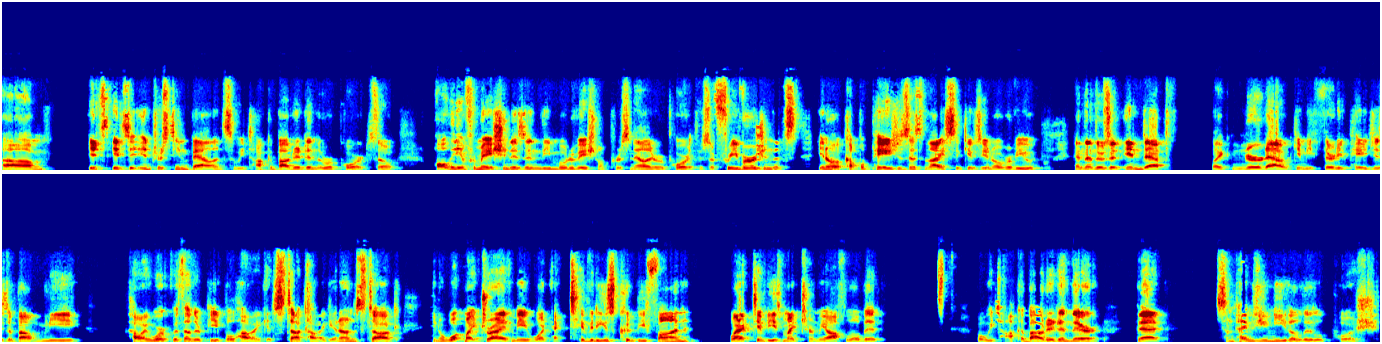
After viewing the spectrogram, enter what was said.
Um, it's it's an interesting balance. So we talk about it in the report. So all the information is in the motivational personality report. There's a free version that's you know a couple pages. That's nice. It gives you an overview, and then there's an in-depth like nerd out. Give me 30 pages about me, how I work with other people, how I get stuck, how I get unstuck. You know what might drive me, what activities could be fun, what activities might turn me off a little bit. But we talk about it in there that sometimes you need a little push,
